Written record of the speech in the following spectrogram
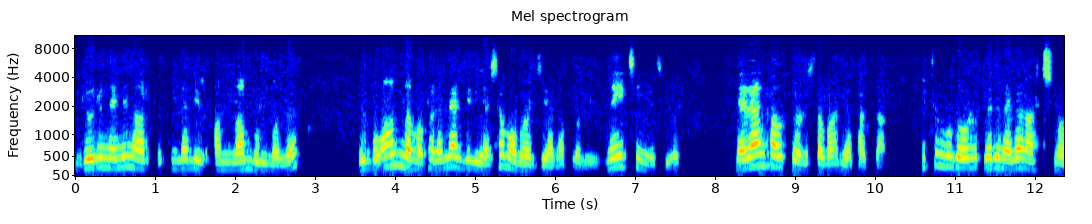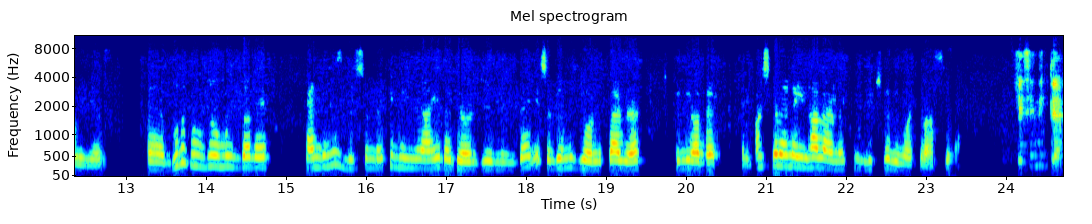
görünenin arkasında bir anlam bulmalı ve bu anlama paralel bir yaşam amacı yaratmalıyız. Ne için yaşıyoruz? Neden kalkıyoruz sabah yataktan? Bütün bu zorlukları neden aşmalıyız? Ee, bunu bulduğumuzda ve kendimiz dışındaki dünyayı da gördüğümüzde yaşadığımız zorluklar biraz küçülüyor ve hani başkalarına ilham vermesi güçlü bir motivasyon. Kesinlikle.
